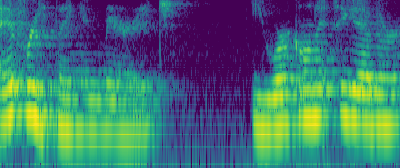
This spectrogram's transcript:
everything in marriage, you work on it together.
